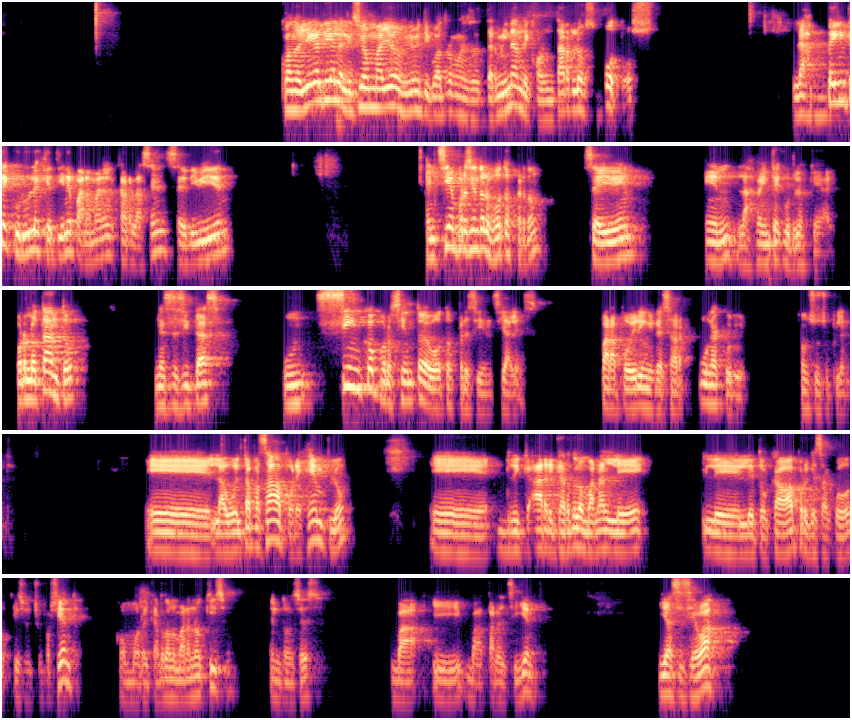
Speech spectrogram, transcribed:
Cuando llega el día de la elección, mayo de 2024, cuando se terminan de contar los votos, las 20 curules que tiene Panamá en el Carlacén se dividen el 100% de los votos, perdón, se dividen en las 20 curules que hay. Por lo tanto, necesitas un 5% de votos presidenciales para poder ingresar una curul con su suplente. Eh, la vuelta pasada, por ejemplo, eh, a Ricardo Lombana le, le, tocaba porque sacó 18%. Como Ricardo Lombana no quiso, entonces va y va para el siguiente. Y así se va.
